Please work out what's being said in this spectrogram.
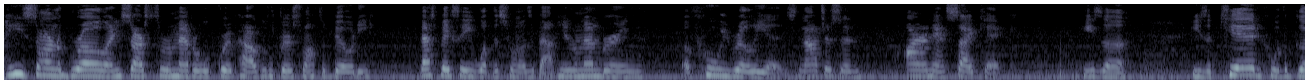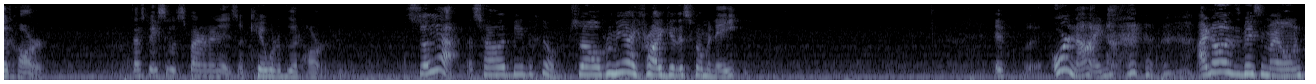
he's starting to grow and he starts to remember with great power comes great responsibility. That's basically what this film was about. He's remembering of who he really is, not just an Iron Man sidekick. He's a he's a kid with a good heart. That's basically what Spider-Man is, a kid with a good heart. So yeah, that's how it'd be the film. So for me, I'd probably give this film an eight, if or nine. I know it's basically my own,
